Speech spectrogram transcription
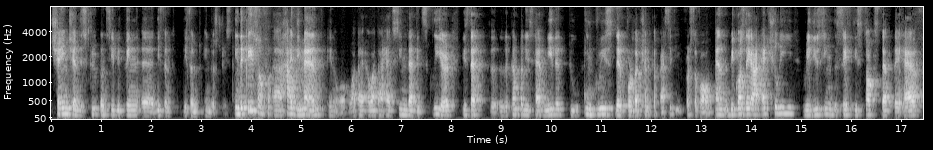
change and discrepancy between uh, different different industries. In the case of uh, high demand, you know what I what I have seen that it's clear is that the, the, companies have needed to increase their production capacity first of all, and because they are actually reducing the safety stocks that they have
